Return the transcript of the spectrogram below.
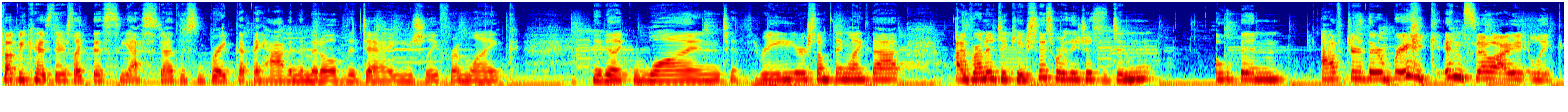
But because there's like this siesta, this break that they have in the middle of the day, usually from like maybe like one to three or something like that, I've run into cases where they just didn't open after their break. And so I like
